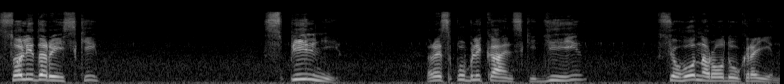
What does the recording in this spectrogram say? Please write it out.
солідаристські, спільні республіканські дії всього народу України.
